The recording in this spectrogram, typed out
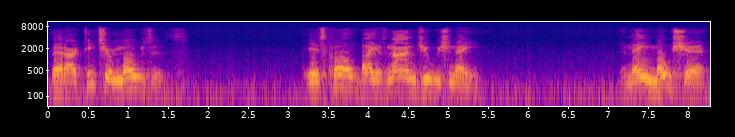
that our teacher Moses is called by his non-Jewish name. The name Moshe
